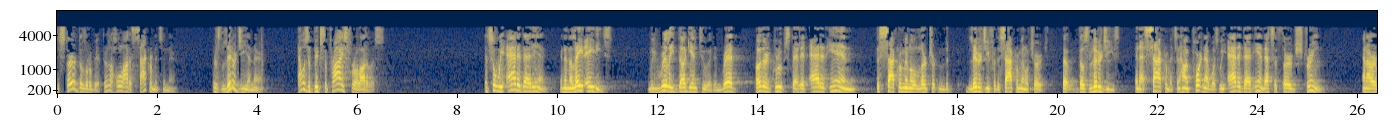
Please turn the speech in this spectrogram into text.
disturbed a little bit. There's a whole lot of sacraments in there, there's liturgy in there. That was a big surprise for a lot of us. And so we added that in. And in the late 80s, we really dug into it and read other groups that had added in the sacramental liturgy for the sacramental church, the, those liturgies and that sacraments and how important that was. We added that in. That's the third stream. And our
